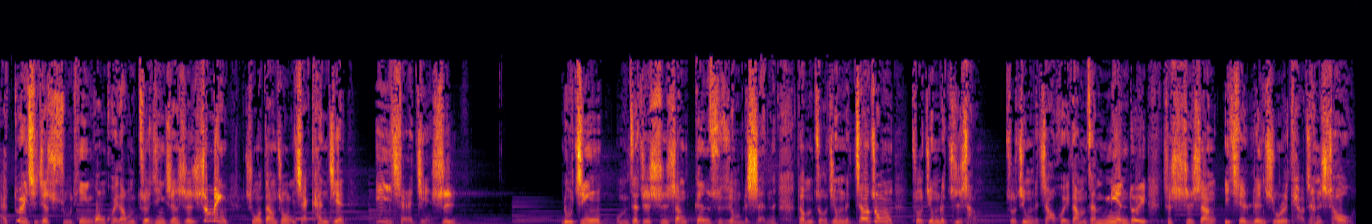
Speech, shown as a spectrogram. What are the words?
来对齐这属天眼光，回到我们最近真实的生命生活当中，一起来看见，一起来检视。如今我们在这世上跟随着我们的神，当我们走进我们的家中，走进我们的职场，走进我们的教会，当我们在面对这世上一切人数的挑战的时候，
